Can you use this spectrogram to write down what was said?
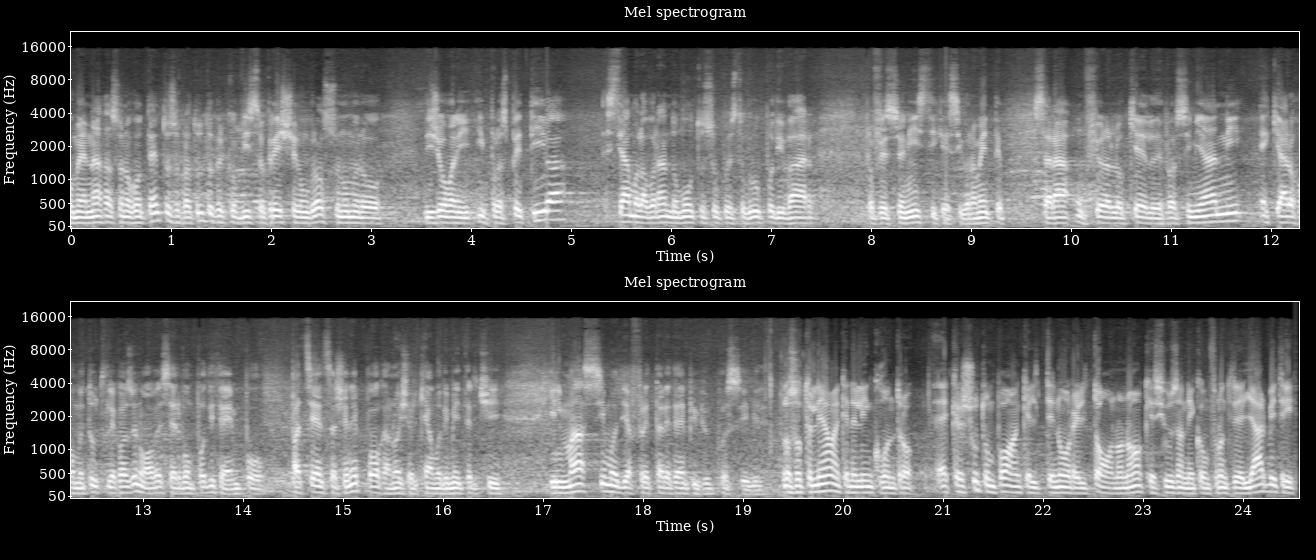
come annata sono contento soprattutto perché ho visto crescere un grosso numero di giovani in prospettiva stiamo lavorando molto su questo gruppo di VAR professionisti che sicuramente sarà un fiore all'occhiello dei prossimi anni. È chiaro come tutte le cose nuove serve un po' di tempo, pazienza ce n'è poca, noi cerchiamo di metterci il massimo e di affrettare i tempi più possibili. Lo sottolineiamo anche nell'incontro, è cresciuto un po' anche il tenore, il tono no? che si usa nei confronti degli arbitri,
